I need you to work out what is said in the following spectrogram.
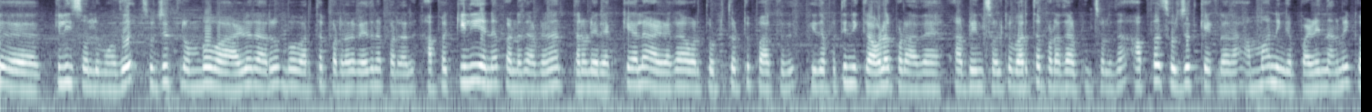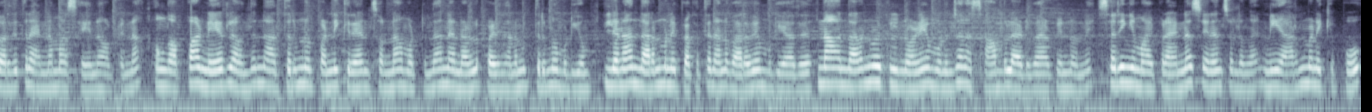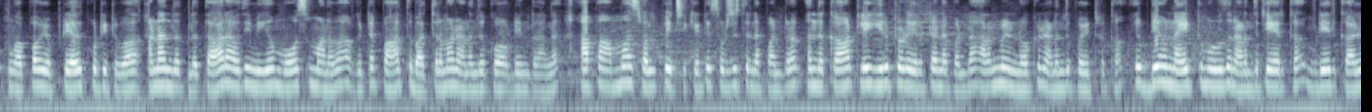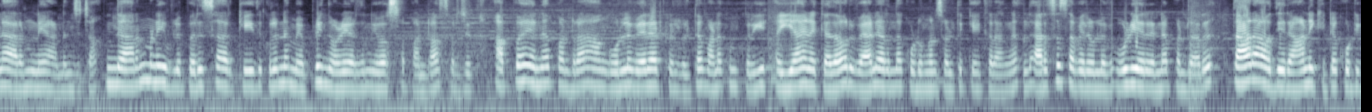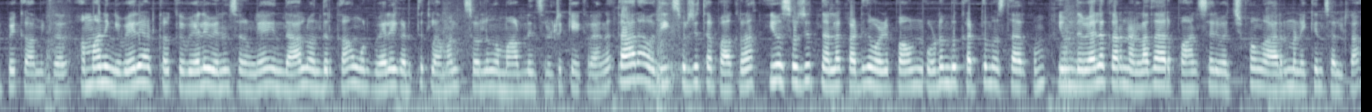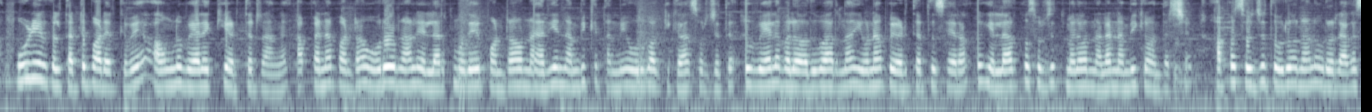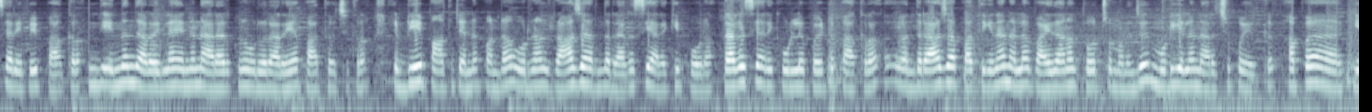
கிளி சொல்லும் போது சுஜித் ரொம்ப அழறாரு. ரொம்ப வருத்தப்படுறாரு. வேதனைப்படுறாரு. அப்ப கிளி என்ன பண்ணுது அப்படின்னா தன்னுடைய ரெக்கையால அழகா அவர் தொட்டு தொட்டு பாக்குது இதை பத்தி நீ கவலைப்படாத அப்படின்னு சொல்லிட்டு வருத்தப்படாத அப்படின்னு சொல்லுது அப்ப சுஜித் கேக்குறாரு. அம்மா நீங்க பழைய நிலைமைக்கு வர்றதுக்கு நான் என்னம்மா செய்யணும் அப்படின்னா உங்க அப்பா நேர்ல வந்து நான் திருமணம் பண்ணிக்கிறேன்னு சொன்னா மட்டும்தான் நான் நல்ல பழைய நிலைமைக்கு திரும்ப முடியும். இல்லைன்னா அந்த அரண்மனை பக்கத்தை என்னால வரவே முடியாது. நான் அந்த அரண்மனைக்குள்ள நுழைய முடிஞ்சா நான் சாம்பல் ஆடுவேன் அப்படின்னு ஒண்ணு சரிங்கம்மா இப்ப நான் என்ன செய்யணும்னு சொல்லுங்க. நீ அரண்மனைக்கு போ உங்க அப்பாவை எப்படியாவது கூட்டிட்டு வா. ஆனா அந்த அந்த தாராவதி மிக மோசமானவ அவகிட்ட பார்த்து பத்திரமா நடந்துக்கோ அப்படின்றாங்க. அப்ப அம்மா அம்மா சொல் பேச்சு கேட்டு சுர்ஜித் என்ன பண்ணுறான் அந்த காட்டிலே இருட்டோட இருட்ட என்ன பண்ணுறான் அரண்மனை நோக்கி நடந்து போயிட்டு இருக்கான் இப்படியே அவன் நைட்டு முழுவதும் நடந்துட்டே இருக்கான் இப்படியே காலையில் அரண்மனையை அடைஞ்சிட்டான். இந்த அரண்மனை இவ்வளோ பெருசாக இருக்கே இதுக்குள்ளே நம்ம எப்படி நுழையிறதுன்னு யோசனை பண்ணுறான் சுர்ஜித். அப்போ என்ன பண்ணுறான் அங்கே உள்ள வேலையாட்கள்கிட்ட வணக்கம் கூறி ஐயா எனக்கு ஏதாவது ஒரு வேலை இருந்தால் கொடுங்கன்னு சொல்லிட்டு கேட்குறாங்க அந்த அரச சபையில் உள்ள ஊழியர் என்ன பண்ணுறாரு தாராவதி ராணி கிட்ட கூட்டிகிட்டு போய் காமிக்கிறாரு. அம்மா நீங்கள் வேலையாட்களுக்கு வேலை வேணும்னு சொல்லுங்க இந்த ஆள் வந்திருக்கான் உங்களுக்கு வேலை எடுத்துக்கலாமான்னு சொல்லுங்கம்மா அப்படின்னு சொல்லிட்டு கேட்குறாங்க தாராவதி சுர்ஜித்தை பார்க்குறான் இவன் சுர்ஜித் நல்லா கடின இருப்பான் உடம்பு கட்டுமஸ்தா இருக்கும். இந்த வேலைக்காரன் நல்லா தான் இருப்பான். சரி வச்சுக்கோங்க அரண்மனைக்குன்னு சொல்றான் ஊழியர்கள் தட்டுப்பாடு இருக்கவே அவங்களும் வேலைக்கு எடுத்துடுறாங்க. அப்ப என்ன பண்றான்? ஒரு ஒரு நாள் எல்லாருக்கும் உதவி பண்றான். நிறைய நம்பிக்கை தன்மையை உருவாக்கிக்கிறான் சுர்ஜித். வேலை பல அதுவா இருந்தா இவனா போய் எடுத்து எடுத்து செய்யறான் எல்லாருக்கும் சுர்ஜித் மேல ஒரு நல்ல நம்பிக்கை வந்துருச்சு. அப்ப சுர்ஜித் ஒரு ஒரு நாள் ஒரு ரகசிய அறையை போய் பாக்குறான். இந்த எந்தெந்த அறையெல்லாம் என்னென்ன அறை இருக்குன்னு ஒரு ஒரு அறையா பார்த்து வச்சுக்கிறான். இப்படியே பார்த்துட்டு என்ன பண்றான்? ஒரு நாள் ராஜா இருந்த ரகசிய அறைக்கு போறான். ரகசிய அறைக்கு உள்ள போயிட்டு பாக்குறான். அந்த ராஜா பாத்தீங்கன்னா நல்லா வயதான தோற்றம் அடைஞ்சு முடியெல்லாம் நரைச்சி போயிருக்கு. அப்போ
